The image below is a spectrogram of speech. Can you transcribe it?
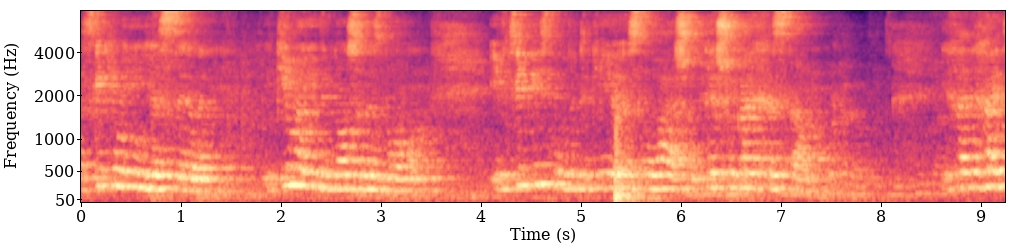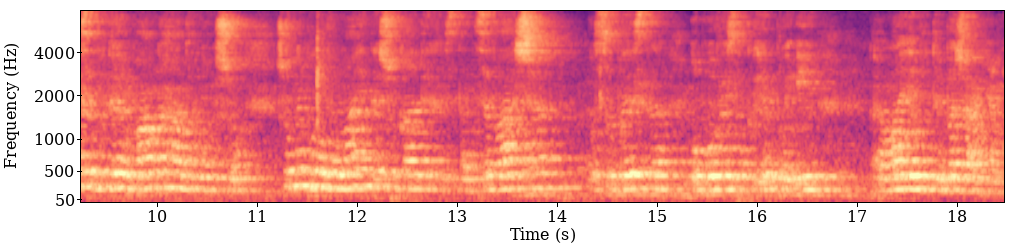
наскільки мені є сили, які мої відносини з Богом. І в цій пісні будуть такі слова, що ти шукай Христа. І хай нехай це буде вам нагадуванням, що щоб не було, ви маєте шукати Христа. Це ваша особиста обов'язок і е, має бути бажання.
